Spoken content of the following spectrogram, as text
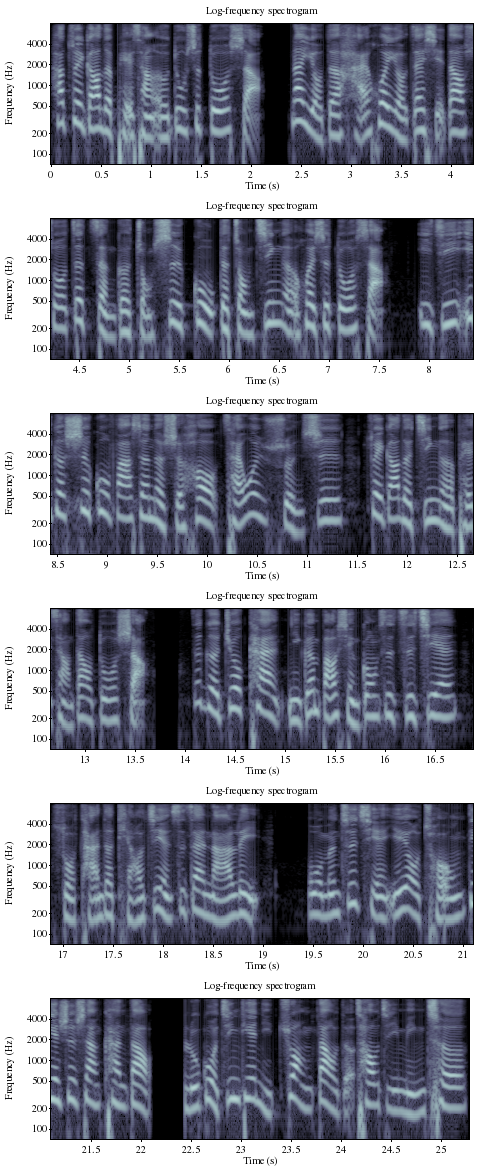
他最高的赔偿额度是多少。那有的还会有在写到说，这整个总事故的总金额会是多少，以及一个事故发生的时候，财务损失最高的金额赔偿到多少，这个就看你跟保险公司之间所谈的条件是在哪里。我们之前也有从电视上看到，如果今天你撞到的超级名车，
